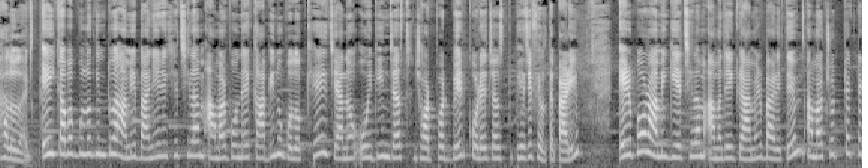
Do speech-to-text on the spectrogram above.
ভালো লাগবে। এই কাবাবগুলো কিন্তু আমি বানিয়ে রেখেছিলাম আমার বোনের কাবিন উপলক্ষে, যেন ওই দিন জাস্ট ঝটপট বের করে জাস্ট ভেজে ফেলতে পারি। এরপর আমি গিয়েছিলাম আমাদের গ্রামের বাড়িতে। আমার ছোট্ট একটা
